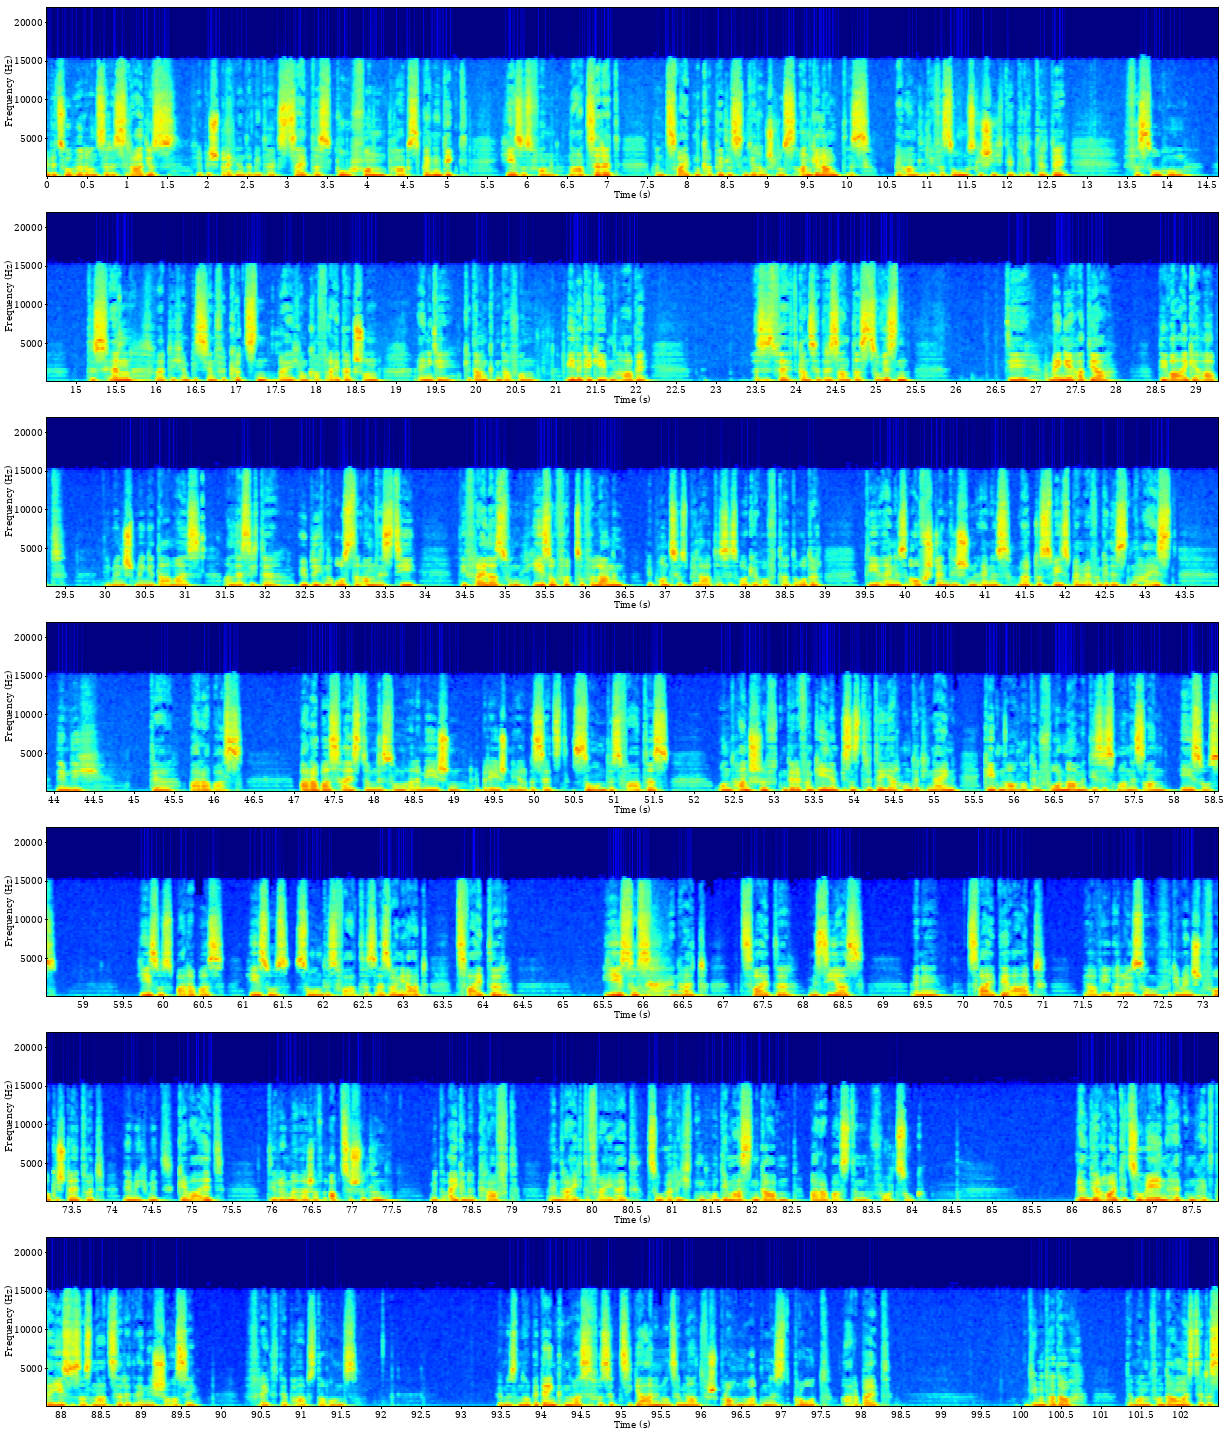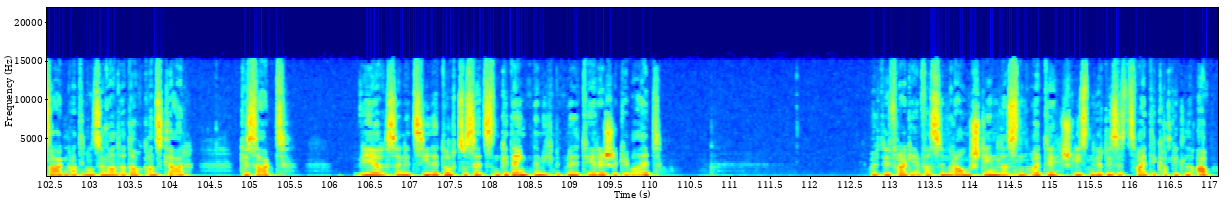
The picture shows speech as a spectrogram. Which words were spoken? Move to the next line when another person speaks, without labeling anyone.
Liebe Zuhörer unseres Radios, wir besprechen in der Mittagszeit das Buch von Papst Benedikt, Jesus von Nazareth. Beim zweiten Kapitel sind wir am Schluss angelangt. Es behandelt die Versuchungsgeschichte, die dritte Versuchung des Herrn werde ich ein bisschen verkürzen, weil ich am Karfreitag schon einige Gedanken davon wiedergegeben habe. Es ist vielleicht ganz interessant, das zu wissen. Die Menge hat ja die Wahl gehabt, die Menschenmenge damals anlässlich der üblichen Osteramnestie die Freilassung Jesu zu verlangen, wie Pontius Pilatus es wohl gehofft hat, oder die eines Aufständischen, eines Mörders, wie es beim Evangelisten heißt, nämlich der Barabbas. Barabbas heißt, wenn man es vom aramäischen, hebräischen her übersetzt, Sohn des Vaters. Und Handschriften der Evangelien bis ins dritte Jahrhundert hinein geben auch noch den Vornamen dieses Mannes an, Jesus. Jesus Barabbas, Jesus Sohn des Vaters, also eine Art zweiter Jesus, eine Art zweiter Messias, eine zweite Art, ja, wie Erlösung für die Menschen vorgestellt wird, nämlich mit Gewalt die Römerherrschaft abzuschütteln, mit eigener Kraft ein Reich der Freiheit zu errichten. Und die Massen gaben Barabbas den Vorzug. Wenn wir heute zu wählen hätten, hätte der Jesus aus Nazareth eine Chance, fragt der Papst auch uns. Wir müssen nur bedenken, was vor 70 Jahren in unserem Land versprochen worden ist. Brot, Arbeit. Und jemand hat auch, der Mann von damals, der das Sagen hat in unserem Land, hat auch ganz klar gesagt, wie er seine Ziele durchzusetzen gedenkt, nämlich mit militärischer Gewalt. Ich möchte die Frage einfach so im Raum stehen lassen. Heute schließen wir dieses zweite Kapitel ab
